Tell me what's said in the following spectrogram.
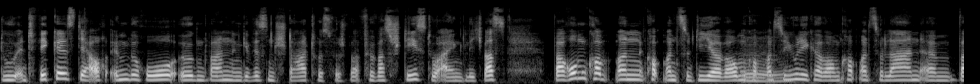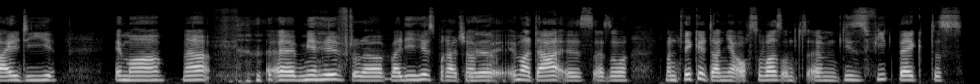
du entwickelst ja auch im Büro irgendwann einen gewissen Status. Für, für was stehst du eigentlich? Was, warum kommt man, kommt man zu dir? Warum mhm. kommt man zu mhm. Julika? Warum kommt man zu Lan? Ähm, weil die immer na, äh, mir hilft oder weil die Hilfsbereitschaft ja. immer da ist. Also man entwickelt dann ja auch sowas und ähm, dieses Feedback, das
